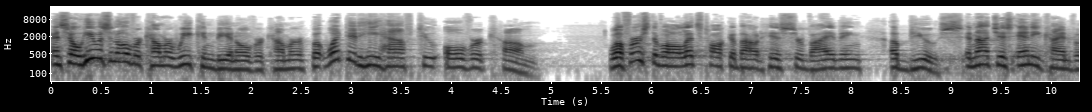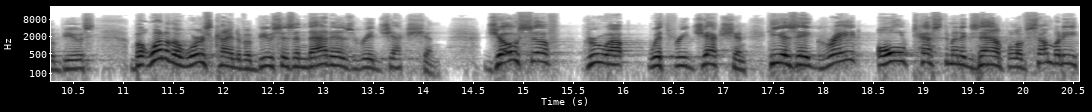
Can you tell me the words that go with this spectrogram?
And so he was an overcomer. We can be an overcomer. But what did he have to overcome? Well, first of all, let's talk about his surviving abuse. And not just any kind of abuse, but one of the worst kind of abuses, and that is rejection. Joseph grew up with rejection. He is a great Old Testament example of somebody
